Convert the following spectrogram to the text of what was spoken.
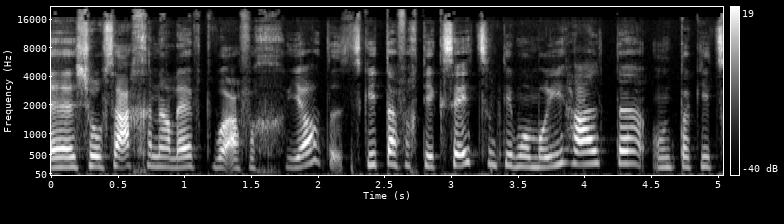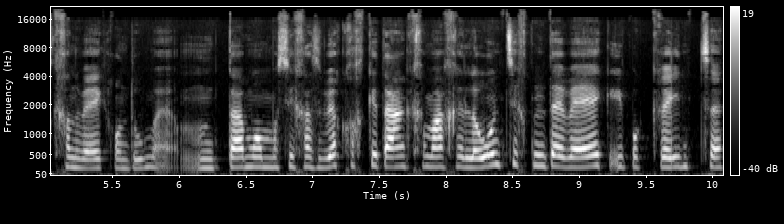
äh, schon Sachen erlebt, wo einfach, ja, es gibt einfach die Gesetze und die muss man einhalten und da gibt es keinen Weg rundherum. Und da muss man sich also wirklich Gedanken machen, lohnt sich denn der Weg über die Grenzen,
